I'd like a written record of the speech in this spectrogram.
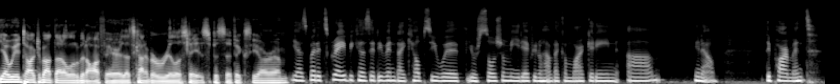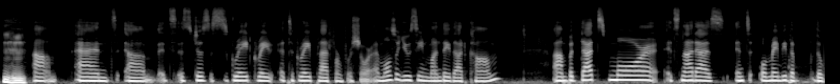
yeah, we had talked about that a little bit off air. That's kind of a real estate specific CRM. Yes, but it's great because it even like helps you with your social media if you don't have like a marketing, um, you know, department. hmm Um, and um, it's it's just it's great, great. It's a great platform for sure. I'm also using Monday.com, um, but that's more. It's not as int- or maybe the the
